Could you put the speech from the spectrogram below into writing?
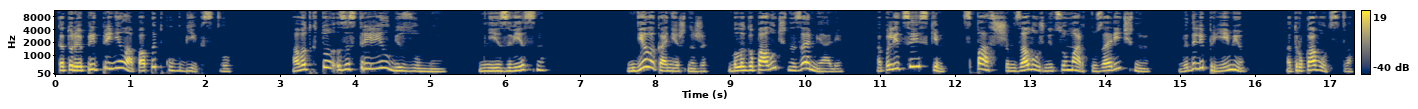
которая предприняла попытку к бегству. А вот кто застрелил безумную, неизвестно. Дело, конечно же, благополучно замяли, а полицейским, спасшим заложницу Марту Заречную, выдали премию от руководства.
